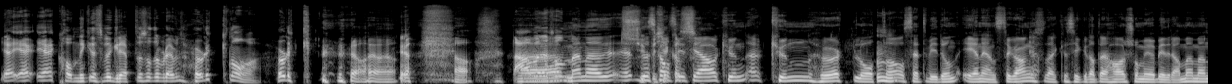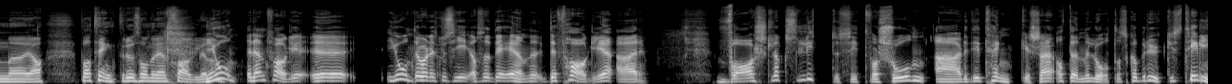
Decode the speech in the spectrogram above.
jeg, jeg kan ikke disse begrepene, så det ble vel hølk nå. Hølk. ja, ja, ja. Ja. ja. Nei, men det er sånn Eh, men eh, det skal sies, jeg har kun, kun hørt låta og sett videoen en eneste gang, så det er ikke sikkert at jeg har så mye å bidra med, men eh, ja. Hva tenkte du sånn rent faglig? da? Jo, rent faglig eh, Jo, det var det jeg skulle si. Altså, det ene Det faglige er hva slags lyttesituasjon er det de tenker seg at denne låta skal brukes til?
